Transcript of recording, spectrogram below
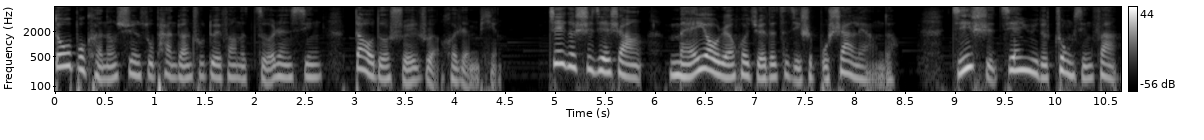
都不可能迅速判断出对方的责任心、道德水准和人品。这个世界上没有人会觉得自己是不善良的，即使监狱的重刑犯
